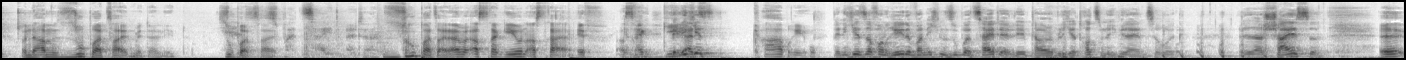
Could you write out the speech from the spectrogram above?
und da haben wir super Zeit miterlebt. Super Zeit. Super Zeit, Alter. Super Zeit. Einmal Astra G und Astra F. Astra wenn- G wenn als jetzt- Cabrio. Wenn ich jetzt davon rede, wann ich eine super Zeit erlebt habe, will ich ja trotzdem nicht wieder hin zurück. Das ist ja scheiße. Äh,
